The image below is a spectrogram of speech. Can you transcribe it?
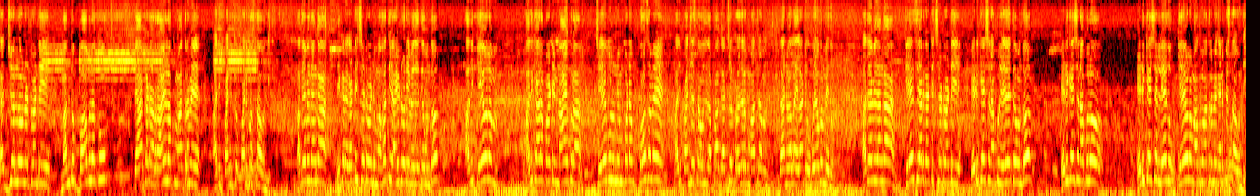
గజ్జల్లో ఉన్నటువంటి మందు బాబులకు ప్యాకడ రాయులకు మాత్రమే అది పనికి పనికొస్తూ ఉంది. అదేవిధంగా ఇక్కడ కట్టించినటువంటి మహతి ఆడిటోరియం ఏదైతే ఉందో అది కేవలం అధికార పార్టీ నాయకుల జేబులు నింపడం కోసమే అది పనిచేస్తూ ఉంది తప్ప గజ్జల ప్రజలకు మాత్రం దానివల్ల ఎలాంటి ఉపయోగం లేదు. అదేవిధంగా కేసీఆర్ కట్టించినటువంటి ఎడ్యుకేషన్ హబ్ ఏదైతే ఉందో ఎడ్యుకేషన్ హబ్లో ఎడ్యుకేషన్ లేదు కేవలం హబ్ మాత్రమే కనిపిస్తూ ఉంది.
